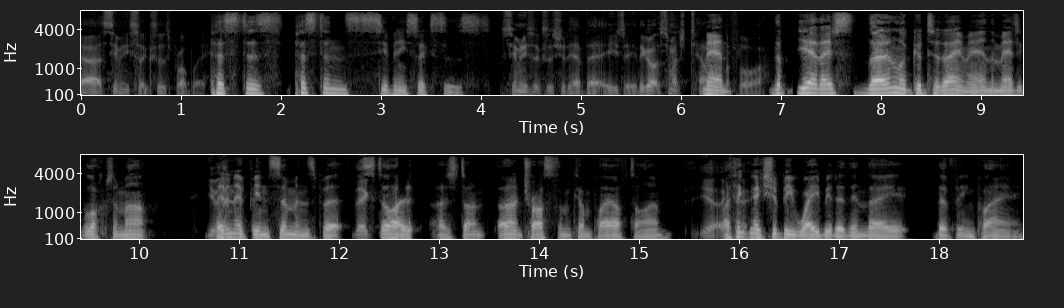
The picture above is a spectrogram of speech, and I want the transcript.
uh, 76ers probably. Pistons Pistons 76ers. 76ers should have that easy. They got so much talent Man, on the floor. The, yeah, they just, they didn't look good today, man. The Magic locked them up. Yeah, they didn't have Ben Simmons, but still, I, I just don't I don't trust them come playoff time. yeah, I think they should be way better than they they've been playing.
